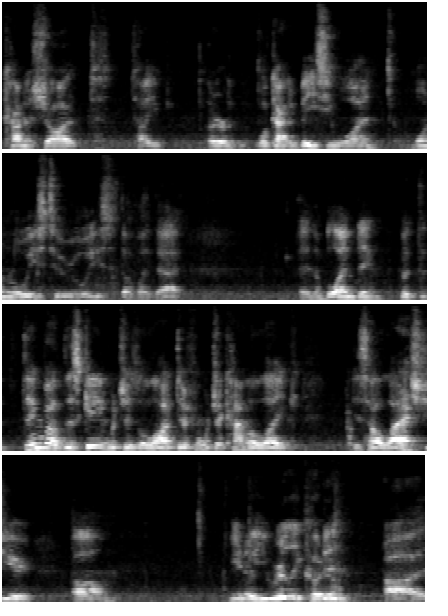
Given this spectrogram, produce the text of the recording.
kind of shot type or what kind of base you want, one release, two release, stuff like that, and the blending. But the thing about this game, which is a lot different, which I kind of like, is how last year, um, you know, you really couldn't. Uh,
